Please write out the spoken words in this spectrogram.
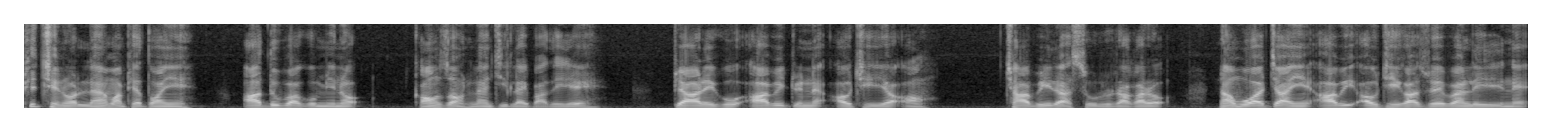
ဖြစ်ချင်တော့လမ်းမှာဖြတ်သွားရင်အာတုဘကိုမြင်တော့ခေါင်းဆောင်လှမ်းကြည့်လိုက်ပါသေးတယ်ပြာတွေကိုအားပြီးတွင်နဲ့အောက်ခြေရောက်အောင်ချပေးတာဆိုလိုတာကတော့ နောက်ဘဝကျရင်အားပြီးအောက်ခြေကဇွဲပန်းလေးတွေနဲ့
